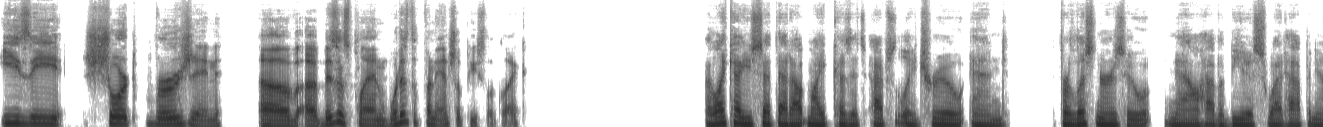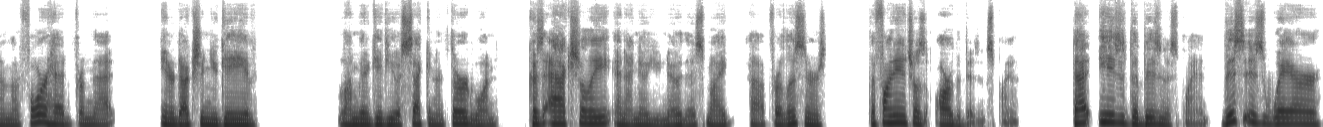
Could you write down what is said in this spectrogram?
easy, short version of a business plan, what does the financial piece look like? I like how you set that up, Mike, because it's absolutely true. And for listeners who now have a bead of sweat happening on their forehead from that introduction you gave, well, I'm going to give you a second and third one. Because actually, and I know you know this, Mike, uh, for listeners, the financials are the business plan. That is the business plan. This is where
